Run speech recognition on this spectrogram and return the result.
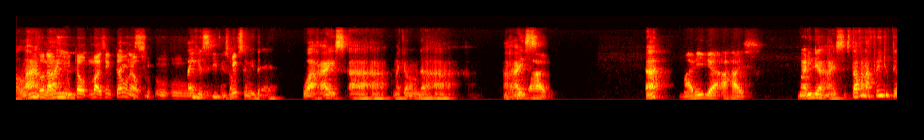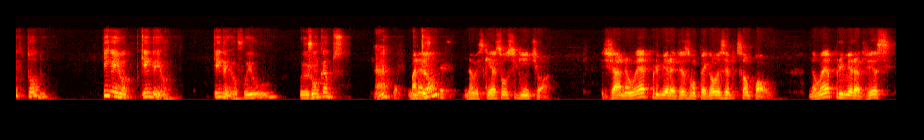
lá, então, lá Nelson, em, então, mas então, Nelson, o, o, lá em Recife, só para você ter uma ideia, o Arraiz, a, a, como é que é o nome da a, Arraiz? Hã? Marília Arraiz. Marília Arraiz. Estava na frente o tempo todo. Quem ganhou? Quem ganhou? Quem ganhou foi o, foi o João Campos. Né? Mas então, não esqueçam o seguinte, ó. Já não é a primeira vez, vamos pegar o exemplo de São Paulo. Não é a primeira vez que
